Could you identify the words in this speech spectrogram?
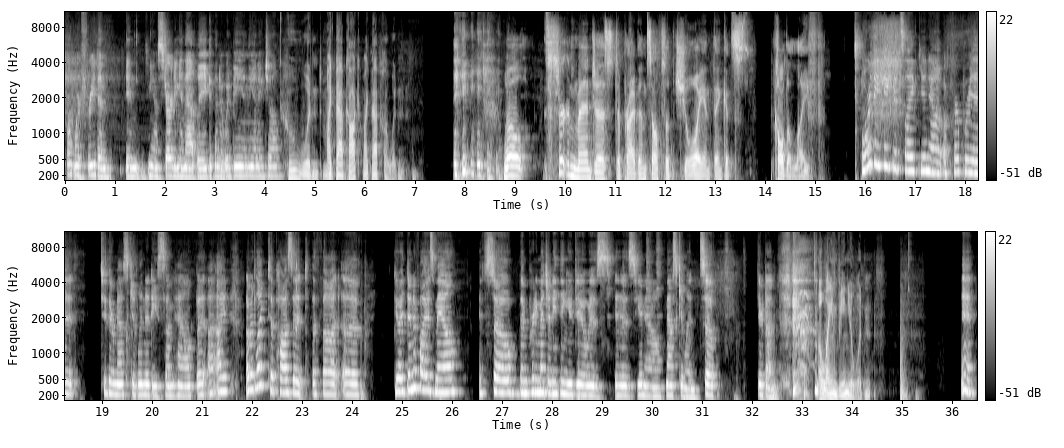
A lot more freedom in you know starting in that league than it would be in the NHL. Who wouldn't? Mike Babcock? Mike Babcock wouldn't. Well, certain men just deprive themselves of joy and think it's called a life. or they think it's like you know appropriate to their masculinity somehow but I, I i would like to posit the thought of do you identify as male if so then pretty much anything you do is is you know masculine so you're done Elaine Vina wouldn't. Eh.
